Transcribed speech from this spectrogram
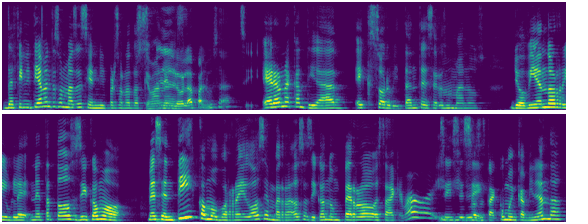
definitivamente son más de 100 mil personas las que van En a. Lola Palusa, sí. Era una cantidad exorbitante de seres humanos. lloviendo horrible, neta, todos así como, me sentí como borregos embarrados, así cuando un perro estaba que, y, Sí, sí, y sí. los está como encaminando.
